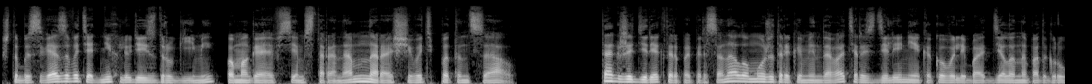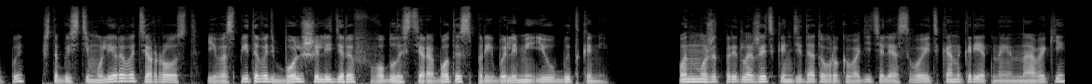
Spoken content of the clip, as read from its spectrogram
чтобы связывать одних людей с другими, помогая всем сторонам наращивать потенциал. Также директор по персоналу может рекомендовать разделение какого-либо отдела на подгруппы, чтобы стимулировать рост и воспитывать больше лидеров в области работы с прибылями и убытками. Он может предложить кандидату в руководители освоить конкретные навыки,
